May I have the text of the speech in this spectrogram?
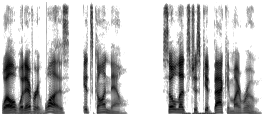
Well, whatever it was, it's gone now. So let's just get back in my room.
